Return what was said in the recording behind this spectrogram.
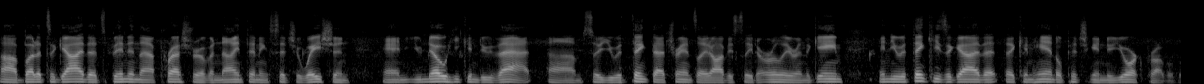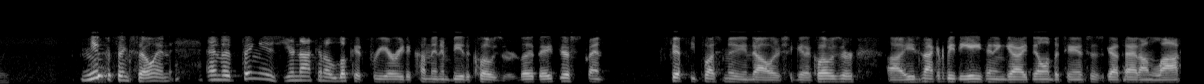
uh, but it's a guy that's been in that pressure of a ninth inning situation, and you know he can do that. Um, so you would think that translate obviously to earlier in the game, and you would think he's a guy that, that can handle pitching in New York probably. You would think so, and and the thing is, you're not going to look at Frieri to come in and be the closer. They, they just spent fifty plus million dollars to get a closer. Uh, he's not going to be the eighth inning guy. Dellin Betances got that on lock.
